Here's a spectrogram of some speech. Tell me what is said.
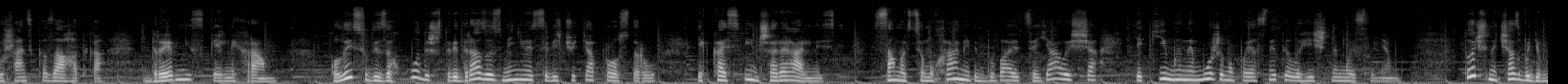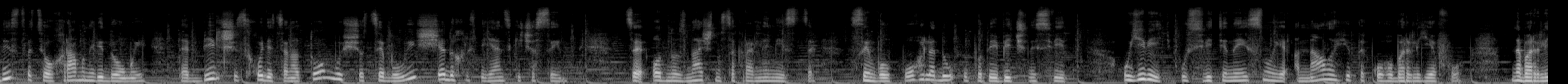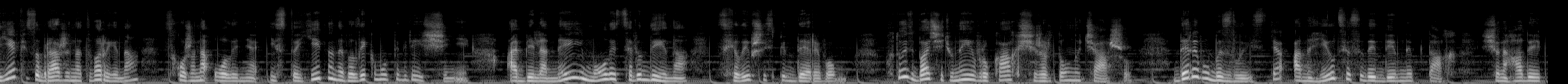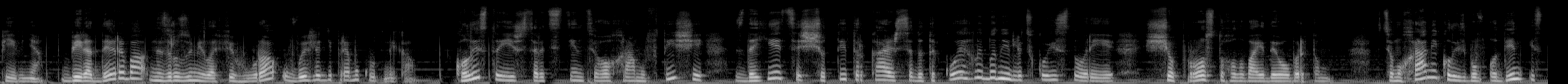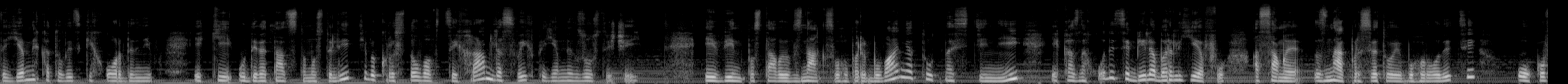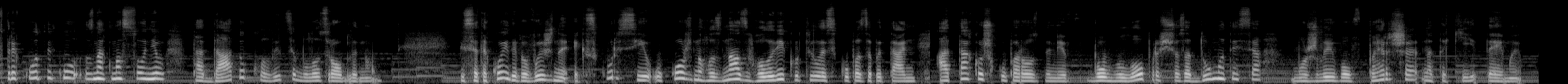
бушанська загадка древній скельний храм. Коли сюди заходиш, то відразу змінюється відчуття простору, якась інша реальність. Саме в цьому храмі відбуваються явища, які ми не можемо пояснити логічним мисленням. Точний час будівництва цього храму невідомий, та більшість сходяться на тому, що це були ще дохристиянські часи. Це однозначно сакральне місце, символ погляду у потойбічний світ. Уявіть, у світі не існує аналогів такого барельєфу. На барельєфі зображена тварина, схожа на оленя, і стоїть на невеликому підвищенні, а біля неї молиться людина, схилившись під деревом. Хтось бачить у неї в руках ще жартовну чашу. Дерево без листя, а на гілці сидить дивний птах, що нагадує півня. Біля дерева незрозуміла фігура у вигляді прямокутника. Коли стоїш серед стін цього храму в тиші, здається, що ти торкаєшся до такої глибини людської історії, що просто голова йде обертом. В цьому храмі колись був один із таємних католицьких орденів, який у 19 столітті використовував цей храм для своїх таємних зустрічей. І він поставив знак свого перебування тут на стіні, яка знаходиться біля барельєфу, а саме знак Пресвятої Богородиці, око в трикутнику, знак масонів та дату, коли це було зроблено. Після такої дивовижної екскурсії у кожного з нас в голові крутилась купа запитань, а також купа роздумів, бо було про що задуматися, можливо, вперше на такі теми.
